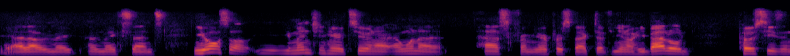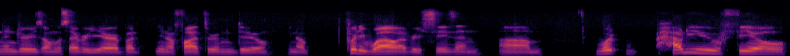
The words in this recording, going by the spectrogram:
that would make that would make sense. You also you mentioned here too, and I, I want to ask from your perspective. You know, he battled postseason injuries almost every year, but you know, fought through them to do you know pretty well every season. Um, what? How do you feel?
